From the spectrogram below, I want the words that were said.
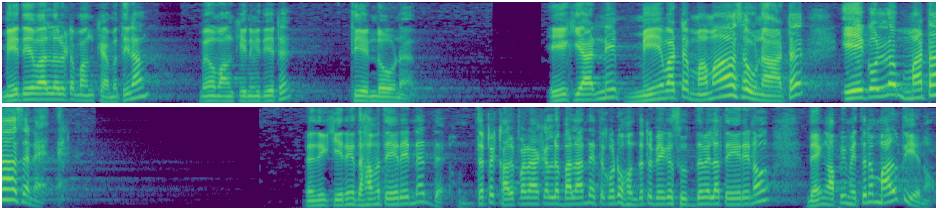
මේ දේවල් වලට මං කැමති නම් මේව මං කියන විදිහට තියෙන්න ඕන. ඒ කියන්නේ මේවට මමාස වුණාට ඒගොල්ල මටාස නෑ. දැ කියන දහම තේරෙන් නැද හොඳට කල්පනා කල බලන්න එතකොට හොඳට මේක සුද්ද වෙලා තේරෙනවා දැන් අපි මෙතන මල් තියනවා.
